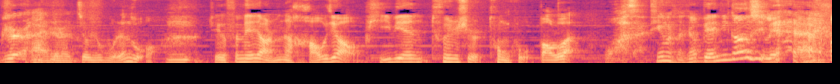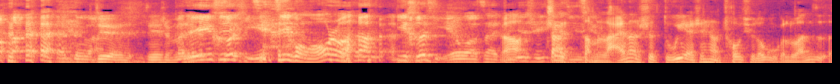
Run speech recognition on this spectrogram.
织，哎，就是就是五人组，嗯，这个分别叫什么呢？嚎叫、皮鞭、吞噬、痛苦、暴乱。哇塞，听着很像变形金刚系列，对吧？这这什么？这一合体鸡恐龙是吧？一合体，哇塞，直接是一大机器这怎么来呢？是毒液身上抽取了五个卵子，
